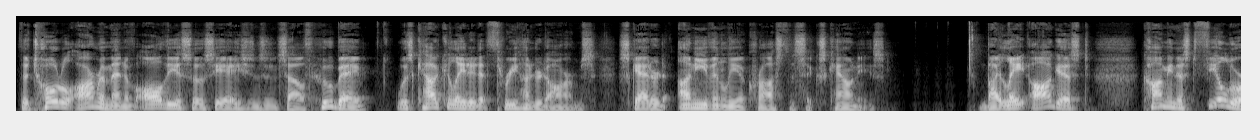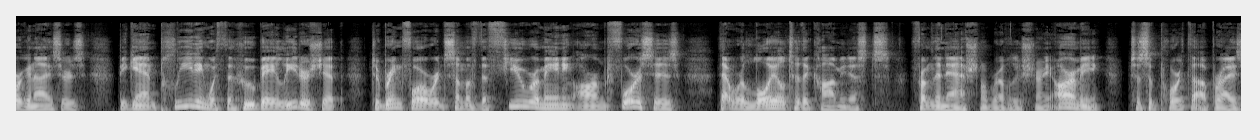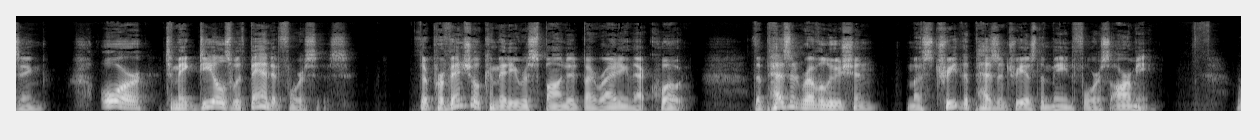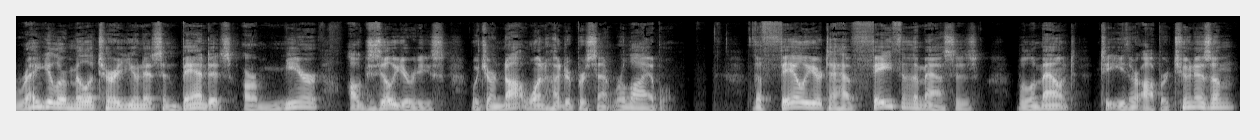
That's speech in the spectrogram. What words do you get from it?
The total armament of all the associations in South Hubei was calculated at 300 arms, scattered unevenly across the six counties. By late August, communist field organizers began pleading with the Hubei leadership to bring forward some of the few remaining armed forces that were loyal to the communists from the National Revolutionary Army to support the uprising, or to make deals with bandit forces. The provincial committee responded by writing that, quote, the peasant revolution must treat the peasantry as the main force army. Regular military units and bandits are mere auxiliaries which are not 100% reliable. The failure to have faith in the masses will amount to either opportunism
